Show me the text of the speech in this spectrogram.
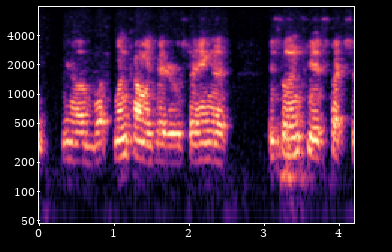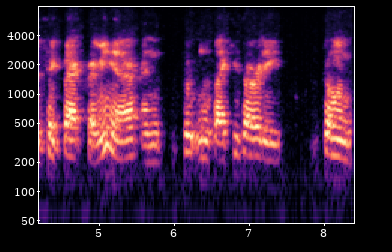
you know what one commentator was saying that Zelensky expects to take back Crimea, and Putin was like he's already going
